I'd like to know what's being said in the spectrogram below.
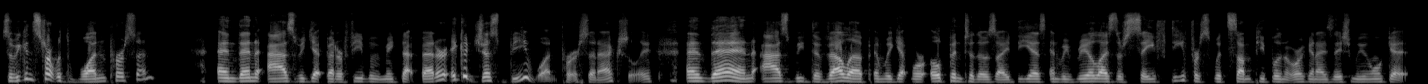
So we can start with one person. And then as we get better feedback, we make that better. It could just be one person actually. And then as we develop and we get more open to those ideas and we realize there's safety for with some people in the organization, we won't get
